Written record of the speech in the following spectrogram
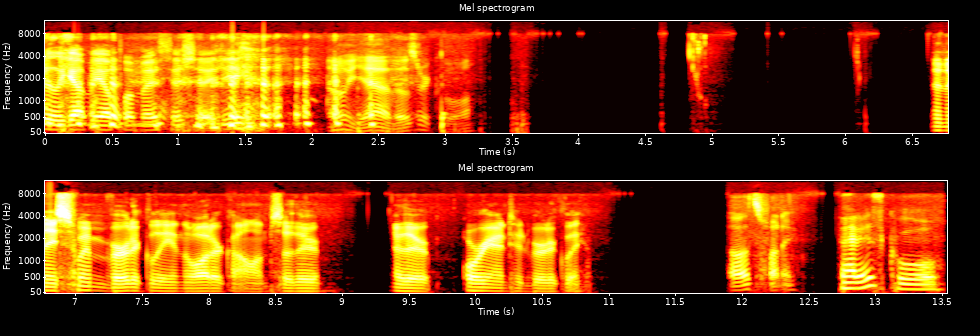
really got me up on my fish ID. Oh yeah, those are cool. And they swim vertically in the water column, so they're or they're oriented vertically. Oh, that's funny. that is cool.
